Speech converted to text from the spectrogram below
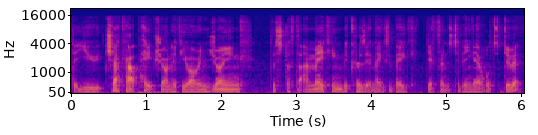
that you check out Patreon if you are enjoying the stuff that I'm making because it makes a big difference to being able to do it.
